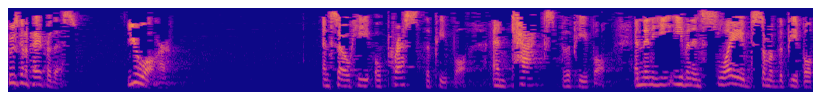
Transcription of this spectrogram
Who's going to pay for this? You are. And so he oppressed the people and taxed the people. And then he even enslaved some of the people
